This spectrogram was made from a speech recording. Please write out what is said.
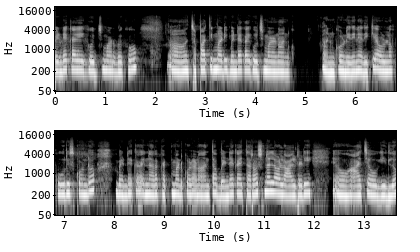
ಬೆಂಡೆಕಾಯಿ ಗೊಜ್ಜು ಮಾಡಬೇಕು. ಚಪಾತಿ ಮಾಡಿ ಬೆಂಡೆಕಾಯಿ ಗೊಜ್ಜು ಮಾಡೋಣ ಅನ್ಕೊ ಅಂದ್ಕೊಂಡಿದ್ದೀನಿ ಅದಕ್ಕೆ ಅವಳನ್ನ ಕೂರಿಸ್ಕೊಂಡು ಬೆಂಡೆಕಾಯಿನಾರ ಕಟ್ ಮಾಡ್ಕೊಳ್ಳೋಣ ಅಂತ ಬೆಂಡೆಕಾಯಿ ತರೋಷ್ಟ್ರಲ್ಲಿ ಅವಳು ಆಲ್ರೆಡಿ ಆಚೆ ಹೋಗಿದ್ಲು.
